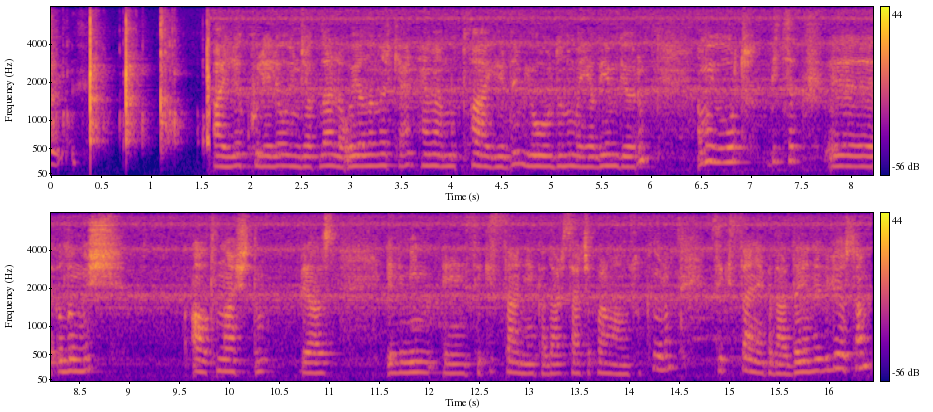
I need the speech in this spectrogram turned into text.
Aa! Ayla kuleli oyuncaklarla oyalanırken hemen mutfağa girdim. Yoğurdunu mayalayayım diyorum. Ama yoğurt bir tık e, ılımış. Altını açtım. Biraz elimin e, 8 saniye kadar serçe parmağımı sokuyorum. 8 saniye kadar dayanabiliyorsam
